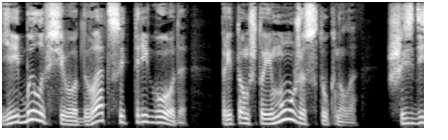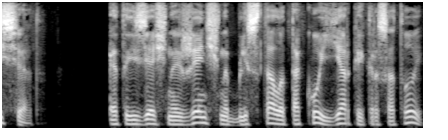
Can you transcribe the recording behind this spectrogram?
Ей было всего двадцать три года, при том, что ему уже стукнуло шестьдесят. Эта изящная женщина блистала такой яркой красотой,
